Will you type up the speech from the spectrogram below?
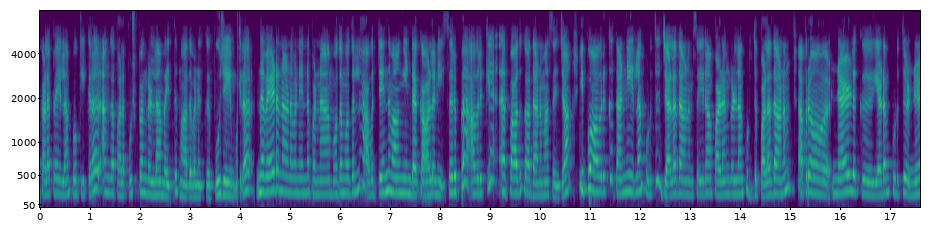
கலப்பை எல்லாம் போக்கிக்கிறார். அங்க பல புஷ்பங்கள்லாம் வைத்து மாதவனுக்கு பூஜையை முடிக்கிறார். இந்த வேடனானவன் என்ன பண்ணா? முத முதல்ல அவர்கிட்டேருந்து வாங்கின்ற காலனி செருப்ப அவருக்கே அஹ், பாதுகாதானமா செஞ்சான் இப்போ அவருக்கு தண்ணீர்லாம் கொடுத்து ஜலதானம் செய்யறான் பழங்கள்லாம் கொடுத்து பலதானம் அப்புறம் நிழலுக்கு இடம் கொடுத்து நிழல்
